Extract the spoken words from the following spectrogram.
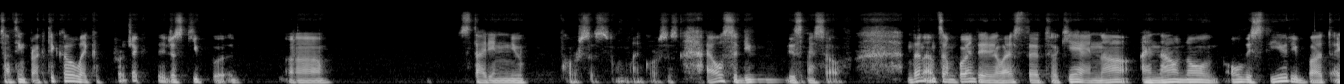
something practical like a project, they just keep uh, uh, studying new courses, online courses. I also did this myself. And then at some point I realized that okay, I now I now know all this theory, but I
